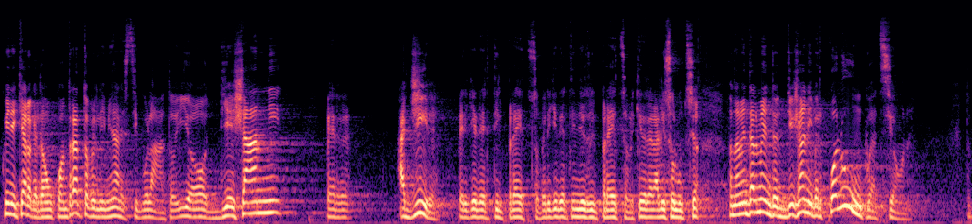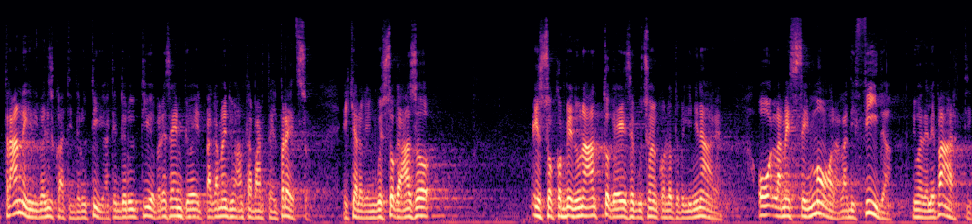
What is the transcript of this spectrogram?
Quindi è chiaro che da un contratto preliminare stipulato io ho 10 anni per agire, per richiederti il prezzo, per richiederti indietro il prezzo, per chiedere la risoluzione. Fondamentalmente ho 10 anni per qualunque azione, tranne che ribadisco atti interruttivi. Atti interruttivi per esempio è il pagamento di un'altra parte del prezzo. È chiaro che in questo caso io sto compiendo un atto che è esecuzione del contratto preliminare o la messa in mora, la diffida di una delle parti,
